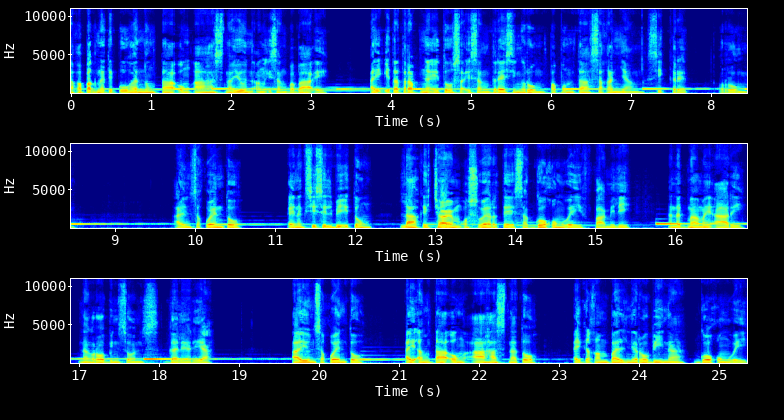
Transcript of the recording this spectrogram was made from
na kapag natipuhan nung taong ahas na yun ang isang babae, ay itatrap niya ito sa isang dressing room papunta sa kanyang secret room. Ayon sa kwento, ay nagsisilbi itong lucky charm o swerte sa Gokong Wei family na nagmamay-ari ng Robinson's Galleria. Ayon sa kwento, ay ang taong ahas na to ay kakambal ni Robina Gokong Wei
